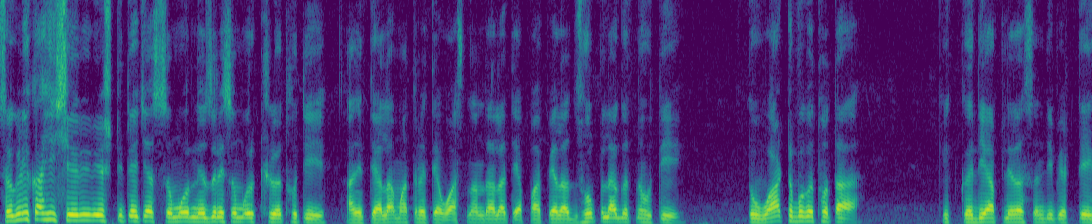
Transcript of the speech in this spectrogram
सगळी काही शरीरयष्टी त्याच्यासमोर नजरेसमोर खेळत होती आणि त्याला मात्र त्या वासनांदाला त्या पाप्याला झोप लागत नव्हती. तो वाट बघत होता की कधी आपल्याला संधी भेटते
